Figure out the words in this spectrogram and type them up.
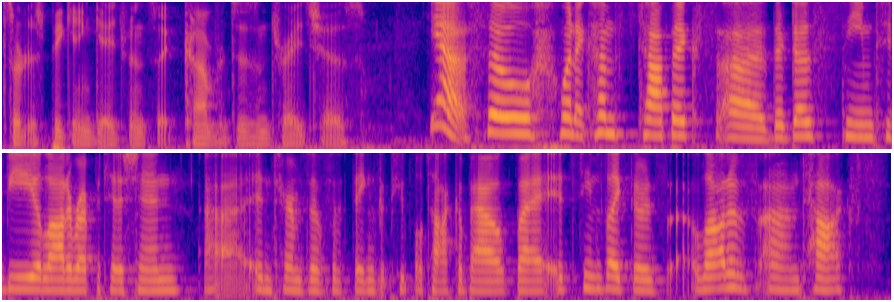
sort of speaking engagements at conferences and trade shows yeah, so when it comes to topics, uh, there does seem to be a lot of repetition uh, in terms of the things that people talk about, but it seems like there's a lot of um, talks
